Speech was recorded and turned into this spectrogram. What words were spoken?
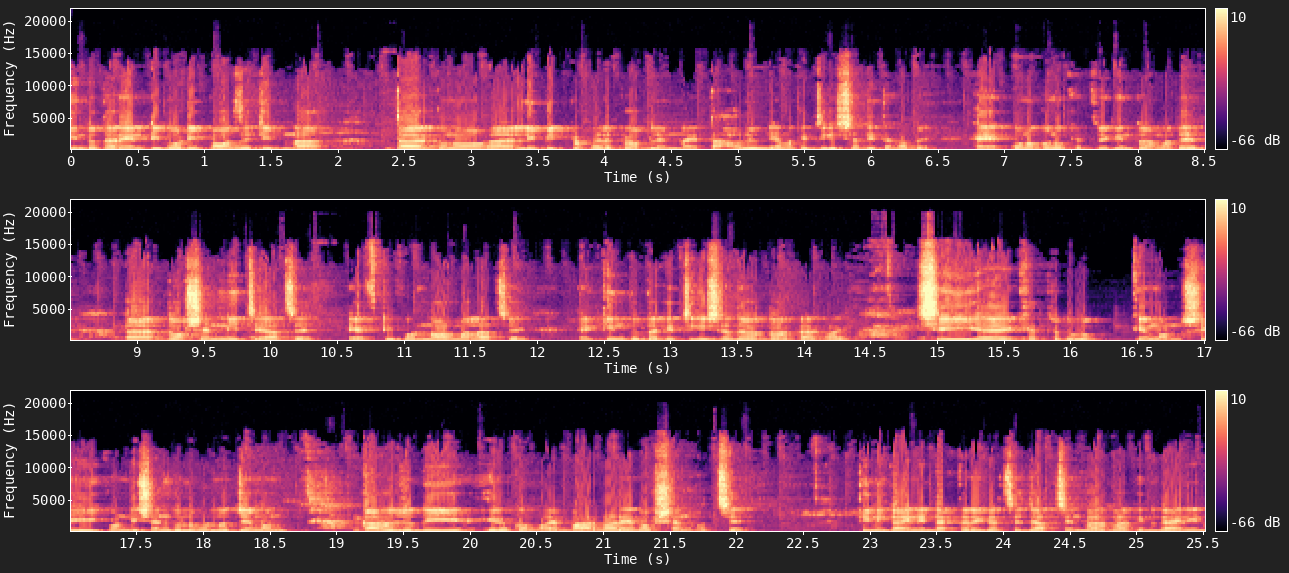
কিন্তু তার অ্যান্টিবডি পজিটিভ না, তার কোনো লিপিড প্রোফাইলে প্রবলেম নাই, তাহলেও কি আমাকে চিকিৎসা দিতে হবে? হ্যাঁ কোনো কোনো ক্ষেত্রে কিন্তু আমাদের দশের নিচে আছে এফটি ফোর নর্মাল আছে কিন্তু তাকে চিকিৎসা দেওয়ার দরকার হয়। সেই ক্ষেত্রগুলো কেমন? সেই কন্ডিশনগুলো হলো যেমন, কারও যদি এরকম হয়, বারবার অ্যাবর্শন হচ্ছে, তিনি গাইনির ডাক্তারের কাছে যাচ্ছেন বারবার, কিন্তু গাইনির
